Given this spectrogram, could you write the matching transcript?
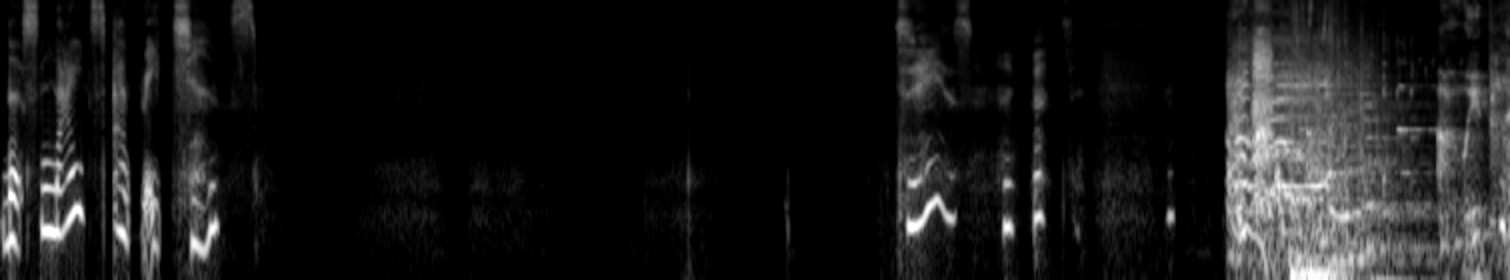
the Knights and Riches. Today is. Are we playing?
